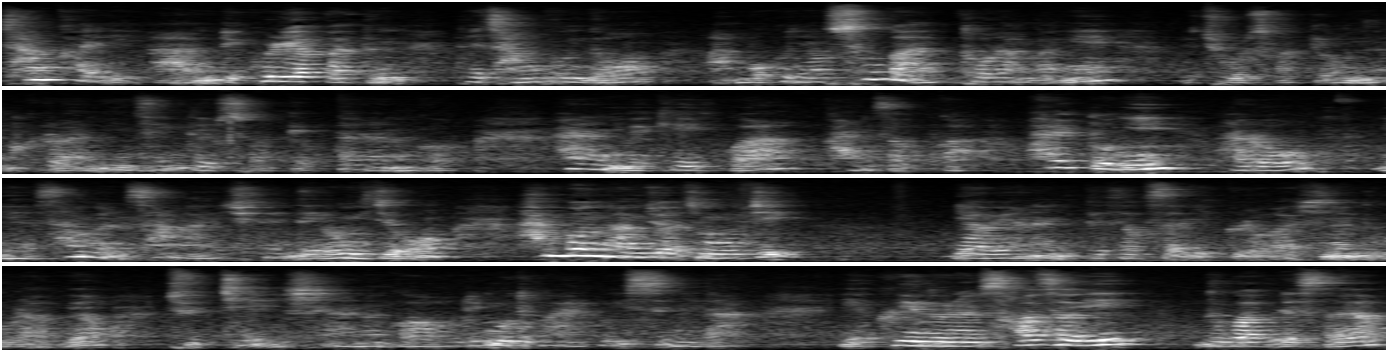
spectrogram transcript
창칼이 아, 우리 골리앗 같은 대장군도 아, 뭐 그냥 순간 돌한 방에 죽을 수밖에 없는 그러한 인생이 될 수밖에 없다라는 거. 하나님의 계획과 간섭과 활동이 바로 예, 삶을 상하에 주된 내용이죠. 한 번 강조하지 오직 야외 하나님께서 역사를 이끌어 가시는 누구라고요? 주체이시라는 거 우리 모두가 알고 있습니다. 예, 그의 눈은 서서히 누가 그랬어요?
